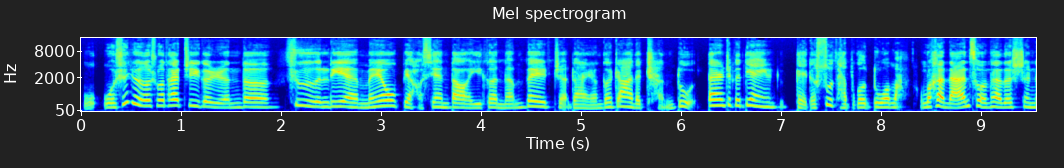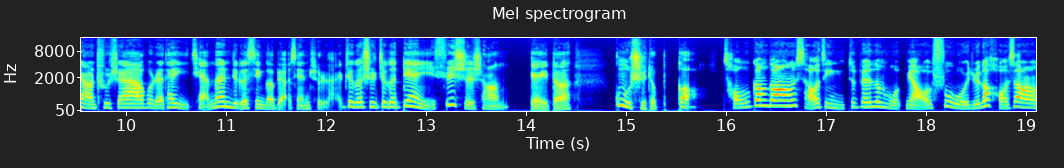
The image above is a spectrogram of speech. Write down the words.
我我是觉得说他这个人的自恋没有表现到一个能被诊断人格障碍的程度，但是这个电影给的素材不够多嘛，我们很难从他的生长出身啊或者他以前的这个性格表现出来，这个是这个电影叙事上给的故事就不够。从刚刚小景这边的我描述，我觉得好像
